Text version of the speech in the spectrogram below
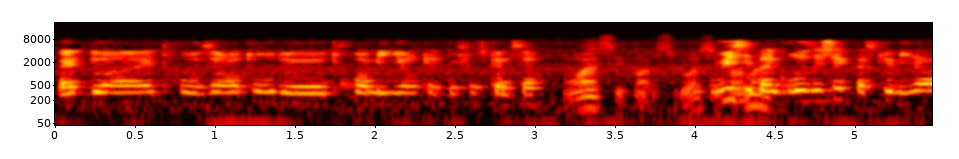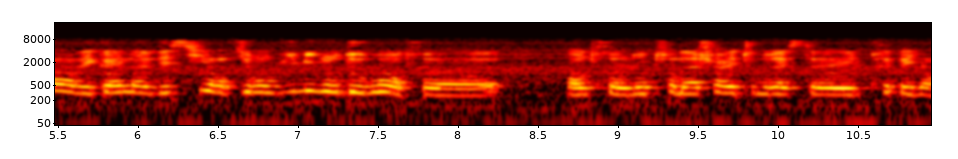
Elle doit être aux alentours de 3 millions, quelque chose comme ça. Ouais, c'est pas. ouais, Oui, c'est un gros échec parce que Milan avait quand même investi environ 8 millions d'euros entre, euh, entre l'option d'achat et tout le reste, euh, et le prépayant.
